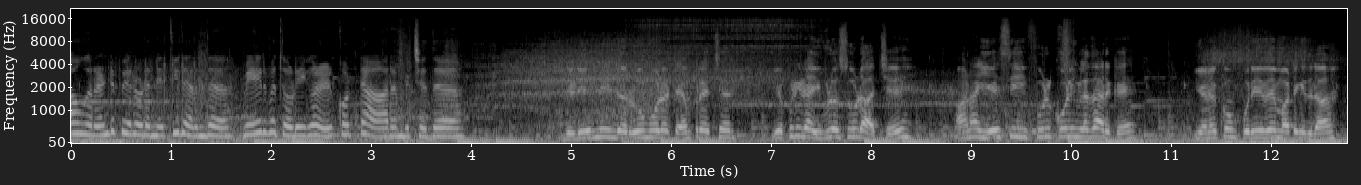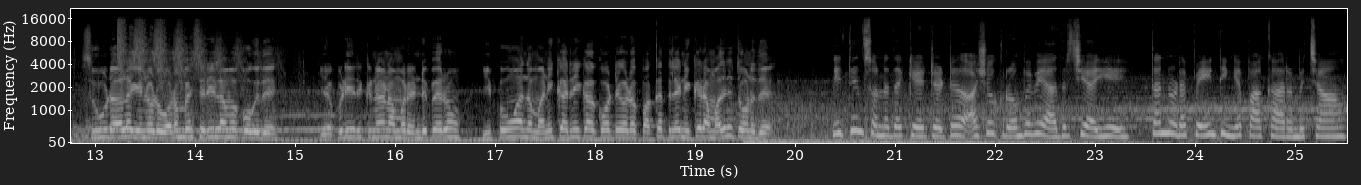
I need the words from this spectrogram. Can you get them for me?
அவங்க ரெண்டு பேரோட நெத்தியில இருந்து வேர்வை தொழிகள் கொட்ட ஆரம்பிச்சது. திடீர்னு இந்த ரூமோட டெம்பரேச்சர் எப்படிடா இவ்வளோ சூடாச்சு? ஆனால் ஏசி ஃபுல் கூலிங்கில் தான் இருக்கு. எனக்கும் புரியவே மாட்டேங்குதுடா. சூடால என்னோட உடம்பே சரியில்லாமல் போகுது. எப்படி இருக்குன்னா நம்ம ரெண்டு பேரும் இப்போவும் அந்த மணிகர்ணிகா கோட்டையோட பக்கத்துல நிற்கிற மாதிரி தோணுது. நிதின் சொன்னதை கேட்டுட்டு அசோக் ரொம்பவே அதிர்ச்சி ஆகி தன்னோட பெயிண்டிங்கை பார்க்க ஆரம்பிச்சான்.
